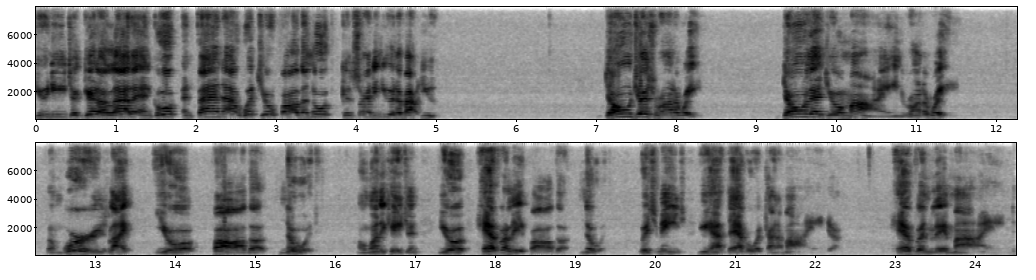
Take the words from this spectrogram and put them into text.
You need to get a ladder and go up and find out what your Father knoweth concerning you and about you. Don't just run away. Don't let your mind run away from words like your Father knoweth. On one occasion, your heavenly Father knoweth, which means you have to have a what kind of mind? Heavenly mind.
